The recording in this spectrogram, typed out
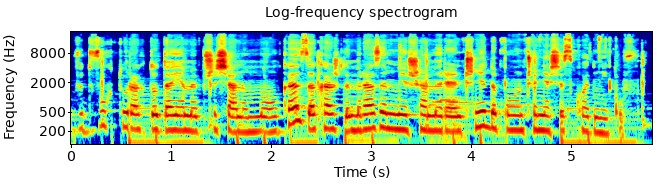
W dwóch turach dodajemy przesianą mąkę, za każdym razem mieszamy ręcznie do połączenia się składników.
